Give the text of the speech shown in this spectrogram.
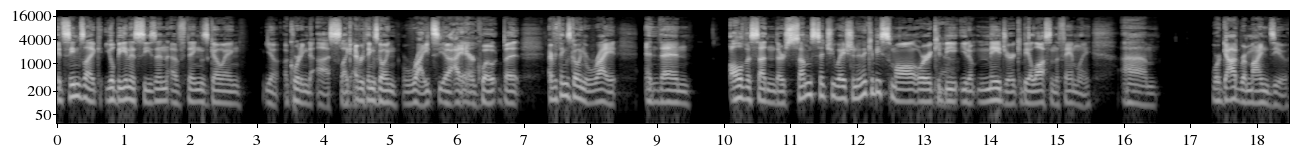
it seems like you'll be in a season of things going, you know, according to us, like Yeah. everything's going right. Yeah, I air quote, but everything's going right and then all of a sudden there's some situation and it could be small or it could be, you know, major, it could be a loss in the family. Um where God reminds you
